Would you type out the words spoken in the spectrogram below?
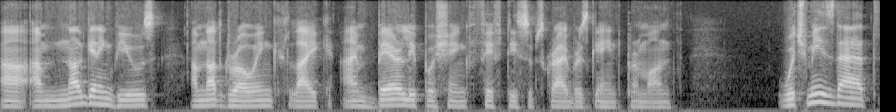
Uh, I'm not getting views. I'm not growing, like I'm barely pushing 50 subscribers gained per month, which means that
